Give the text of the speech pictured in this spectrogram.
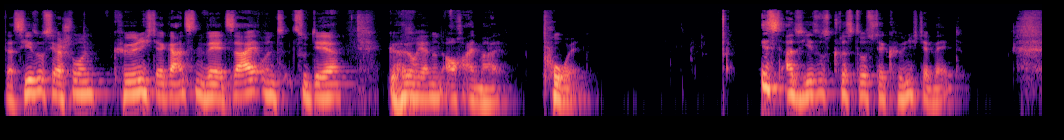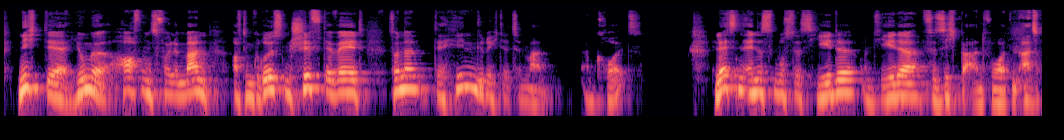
dass Jesus ja schon König der ganzen Welt sei und zu der gehöre ja nun auch einmal Polen. Ist also Jesus Christus der König der Welt? Nicht der junge, hoffnungsvolle Mann auf dem größten Schiff der Welt, sondern der hingerichtete Mann am Kreuz. Letzten Endes muss das jede und jeder für sich beantworten. Also,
